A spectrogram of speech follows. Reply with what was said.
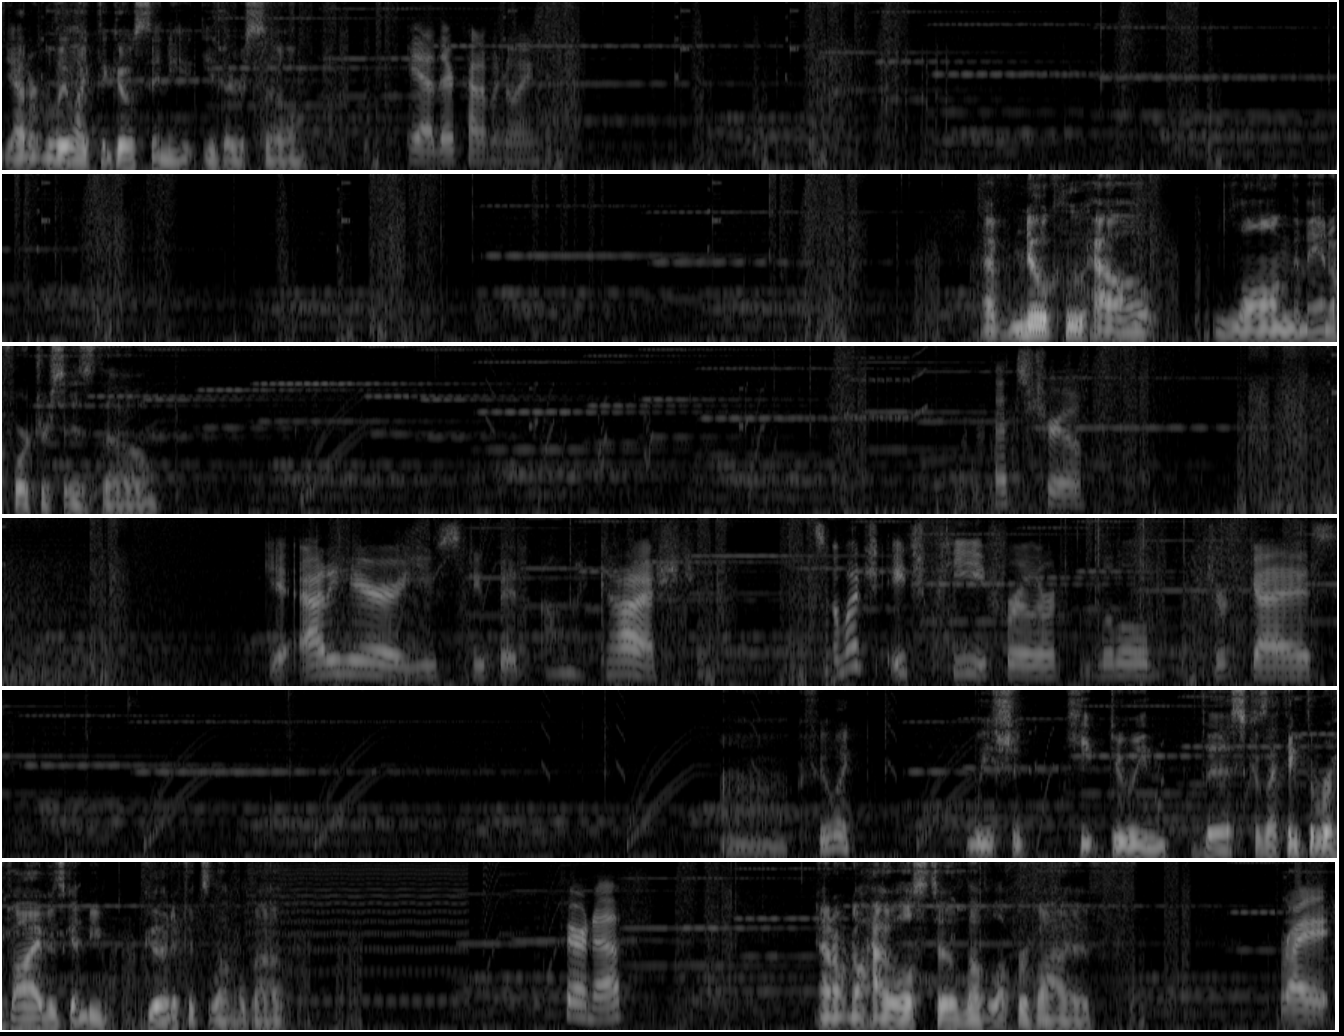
Yeah, I don't really like the ghosts e- either, so. Yeah, they're kind of annoying. I have no clue how long the Mana Fortress is, though. That's true. Get out of here, you stupid. Oh my gosh. So much HP for little jerk guys. Uh, I feel like we should keep doing this because I think the revive is going to be good if it's leveled up. Fair enough. I don't know how else to level up revive. Right.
